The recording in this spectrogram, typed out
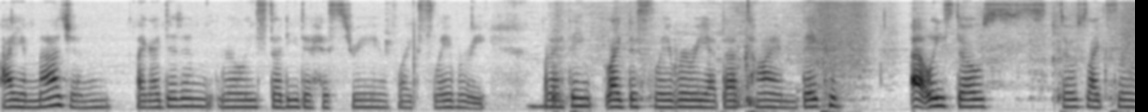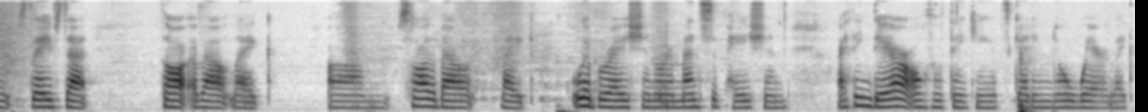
I imagine like I didn't really study the history of like slavery, but I think like the slavery at that time, they could at least those those like slave, slaves that thought about like um, thought about like liberation or emancipation i think they are also thinking it's getting nowhere like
